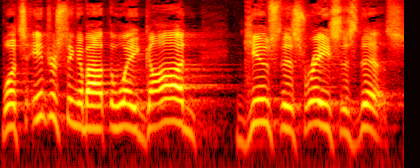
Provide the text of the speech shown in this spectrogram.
What's interesting about the way God gives this race is this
